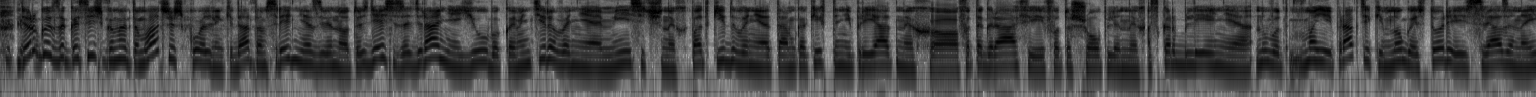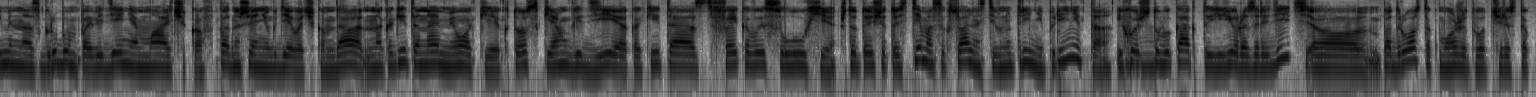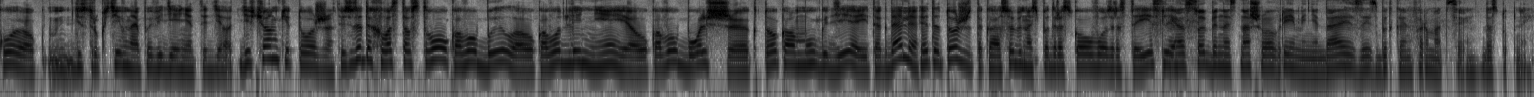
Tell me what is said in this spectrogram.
Дергают за косичку, ну, это младшие школьники, да, там среднее звено. То здесь задирание юбок, комментирование месячных, подкидывание там каких-то неприятных э, фотографий, фотографий фотошопленных, оскорбления. Ну вот в моей практике много историй связано именно с грубым поведением мальчиков по отношению к девочкам, да, на какие-то намеки, кто с кем где, какие-то фейковые слухи, что-то еще. То есть тема сексуальности внутри не принята, и хочешь, чтобы как-то ее разрядить, э, подросток может вот через такое деструктивное поведение это делать. Девчонки тоже. То есть вот это хвастовство, у кого было, у кого длиннее, у кого больше, кто кому где и так далее, это тоже такая особенность подросткового возраста. Если... И особенность нашего времени, да, из-за избытка информации доступной.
